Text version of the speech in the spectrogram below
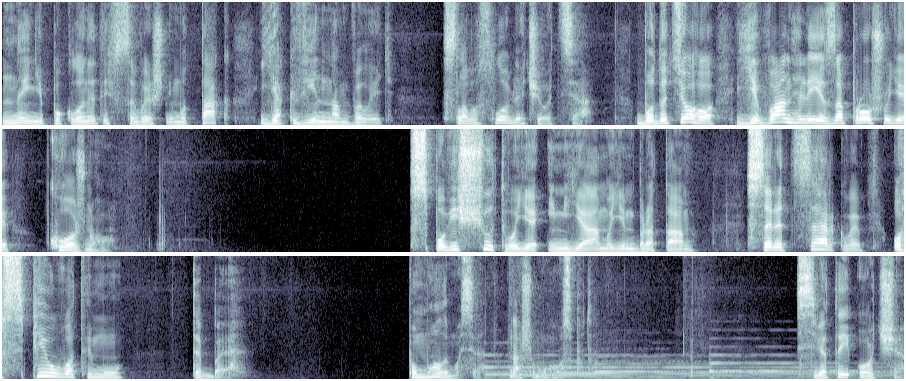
нині поклонитись Всевишньому так, як Він нам велить, славословлячи Отця. Бо до цього Євангеліє запрошує кожного. Сповіщу Твоє ім'я моїм братам, серед церкви оспівуватиму Тебе. Помолимося нашому Господу. Святий Отче,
